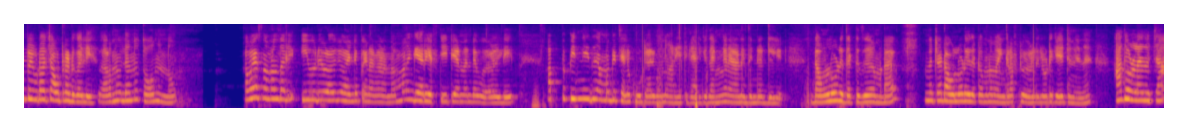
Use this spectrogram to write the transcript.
ഇപ്പോൾ ഇവിടെ വെച്ച് ഔട്ടർ എടുക്കല്ലേ വേറെ ഒന്നുമില്ലെന്ന് തോന്നുന്നു. അപ്പോൾ നമ്മൾ എന്തായാലും ഈ വീഡിയോ പേരാണ് കാണാം. നമ്മളും കയറി എഫ് ടി ടി ആണ് എന്റെ വേൾഡ് അപ്പം പിന്നെ ഇത് നമുക്ക് ചില കൂട്ടുകാർക്കൊന്നും അറിയത്തില്ലായിരിക്കും. ഇത് എങ്ങനെയാണ് ഇതിന്റെ ഡൗൺലോഡ് ചെയ്തിട്ട് ഇത് നമ്മുടെ എന്ന് ഡൗൺലോഡ് ചെയ്തിട്ട് നമ്മുടെ മൈൻക്രാഫ്റ്റ് വേൾഡിലോട്ട് കയറ്റുന്നതിന് അതുള്ളതെന്ന് വെച്ചാൽ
